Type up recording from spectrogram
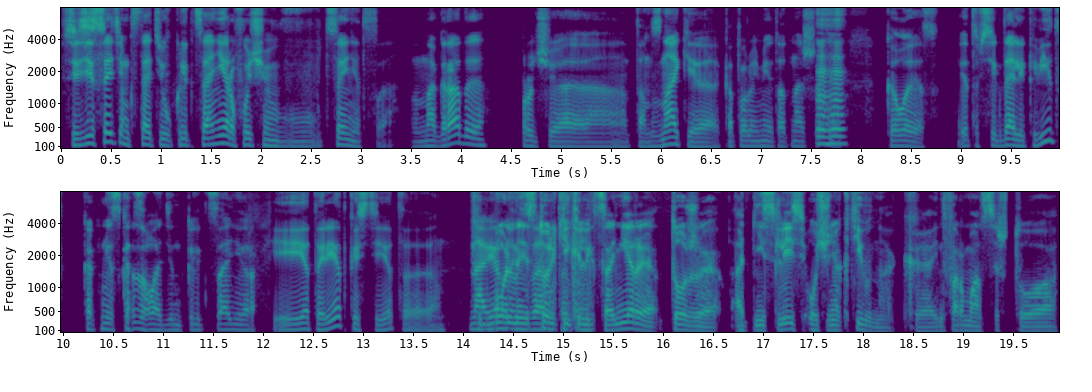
В связи с этим, кстати, у коллекционеров очень ценятся награды, прочие э, там знаки, которые имеют отношение Мгм. к КЛС. Это всегда ликвид, как мне сказал один коллекционер. И это редкость, и это... наверное, Футбольные из-за историки и вот этого. коллекционеры тоже отнеслись очень активно к информации, что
